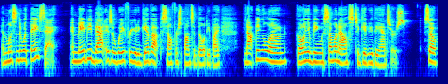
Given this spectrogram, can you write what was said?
and listen to what they say. And maybe that is a way for you to give up self responsibility by not being alone, going and being with someone else to give you the answers. So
